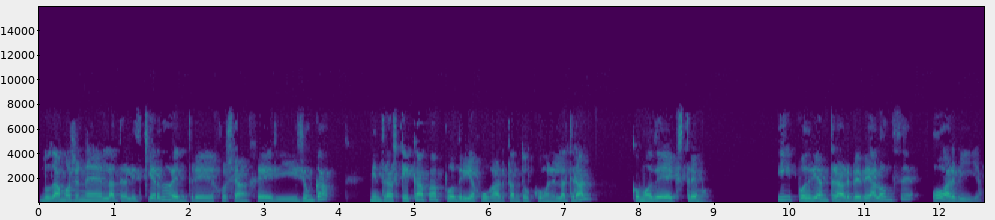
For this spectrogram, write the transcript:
Dudamos en el lateral izquierdo entre José Ángel y Junca, mientras que Capa podría jugar tanto como en el lateral como de extremo. Y podría entrar Bebé al 11 o Arbilla.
